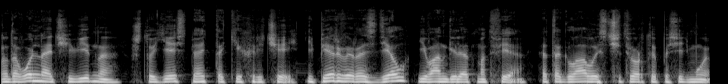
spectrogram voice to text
Но довольно очевидно, что есть пять таких речей. И первый раздел Евангелия от Матфея — это главы с 4 по 7.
